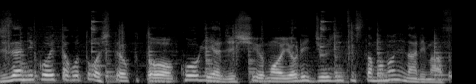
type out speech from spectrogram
事前にこういったことをしておくと講義や実習もより充実したものになります。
